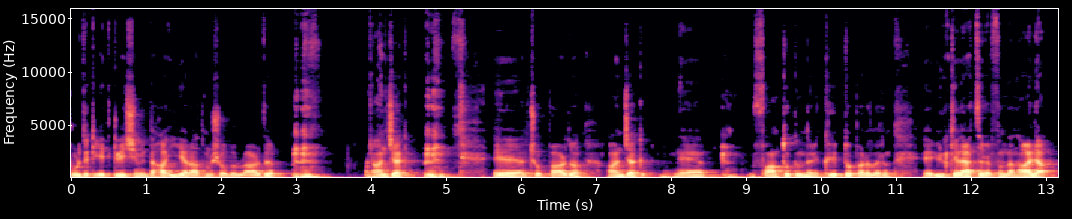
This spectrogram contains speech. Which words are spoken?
Buradaki etkileşimi daha iyi yaratmış olurlardı. Ancak e, çok pardon. Ancak e, fan tokenların, kripto paraların e, ülkeler tarafından hala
